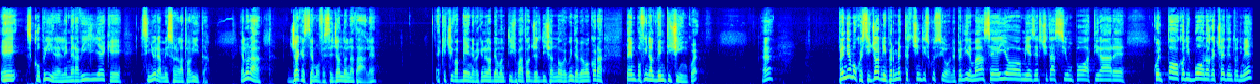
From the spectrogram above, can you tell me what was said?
e scoprire le meraviglie che il Signore ha messo nella tua vita. E allora già che stiamo festeggiando il Natale, e che ci va bene perché noi l'abbiamo anticipato, oggi è il 19, quindi abbiamo ancora tempo fino al 25, eh? prendiamo questi giorni per metterci in discussione, per dire ma se io mi esercitassi un po' a tirare quel poco di buono che c'è dentro di me?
